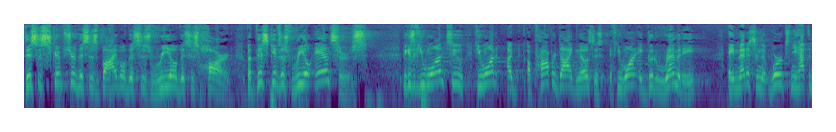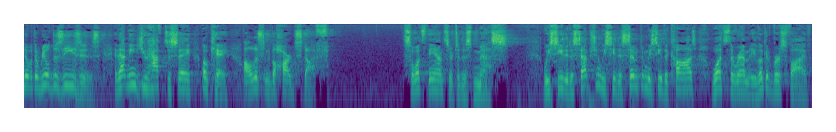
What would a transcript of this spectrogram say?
This is scripture, this is Bible, this is real, this is hard. But this gives us real answers. Because if you want to, if you want a, a proper diagnosis, if you want a good remedy, a medicine that works, and you have to know what the real disease is. And that means you have to say, okay, I'll listen to the hard stuff. So, what's the answer to this mess? We see the deception, we see the symptom, we see the cause. What's the remedy? Look at verse 5.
